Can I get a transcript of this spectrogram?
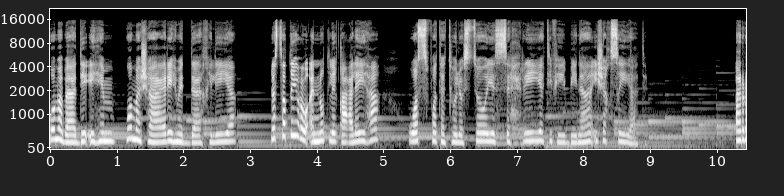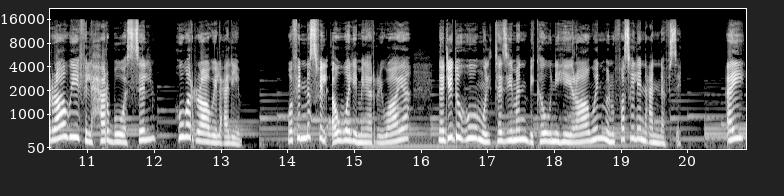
ومبادئهم ومشاعرهم الداخلية نستطيع أن نطلق عليها وصفه تولستوي السحرية في بناء شخصياته. الراوي في الحرب والسلم هو الراوي العليم وفي النصف الأول من الرواية نجده ملتزما بكونه راو منفصل عن نفسه أي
